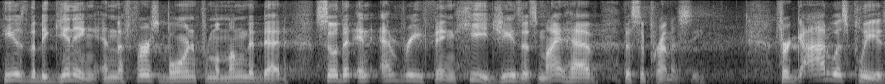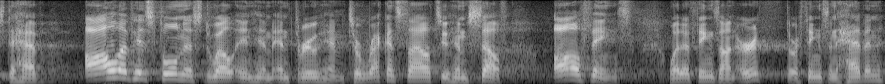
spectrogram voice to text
He is the beginning and the firstborn from among the dead, so that in everything he, Jesus, might have the supremacy. For God was pleased to have all of his fullness dwell in him and through him, to reconcile to himself all things, whether things on earth or things in heaven,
